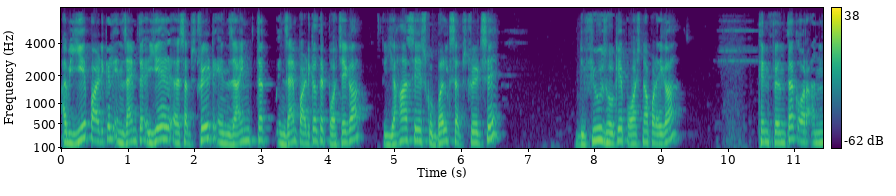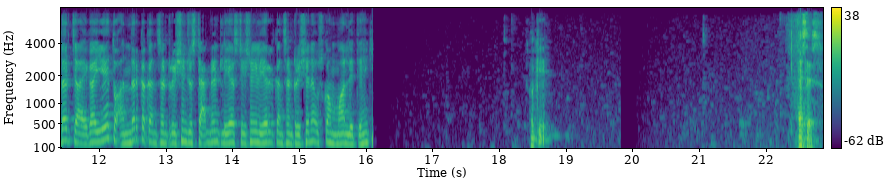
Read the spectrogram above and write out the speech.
अब ये पार्टिकल एंजाइम तक, ये सबस्ट्रेट एंजाइम तक एंजाइम पार्टिकल तक पहुंचेगा तो यहाँ से इसको बल्क सबस्ट्रेट से डिफ्यूज होके पहुँचना पड़ेगा। थिन फ़िल्म तक और अंदर जाएगा ये तो अंदर का कंसेंट्रेशन जो स्टैगनेंट लेयर स्टेशनरी लेयर का कंसेंट्रेशन है, उसको हम मान लेते हैं कि ओके एसएस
